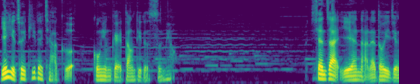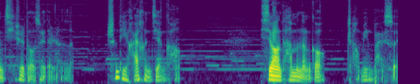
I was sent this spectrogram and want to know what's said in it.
也以最低的价格供应给当地的寺庙。现在爷爷奶奶都已经七十多岁的人了，身体还很健康，希望他们能够长命百岁。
